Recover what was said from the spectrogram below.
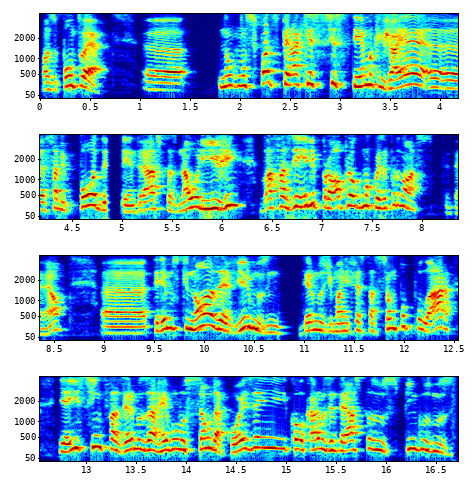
Mas o ponto é. Uh, não, não, se pode esperar que esse sistema, que já é, uh, sabe, podre, entre aspas, na origem, vá fazer ele próprio alguma coisa por nós, entendeu? Uh, teríamos que nós é virmos em termos de manifestação popular, e aí sim fazermos a revolução da coisa e colocarmos, entre aspas, os pingos nos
